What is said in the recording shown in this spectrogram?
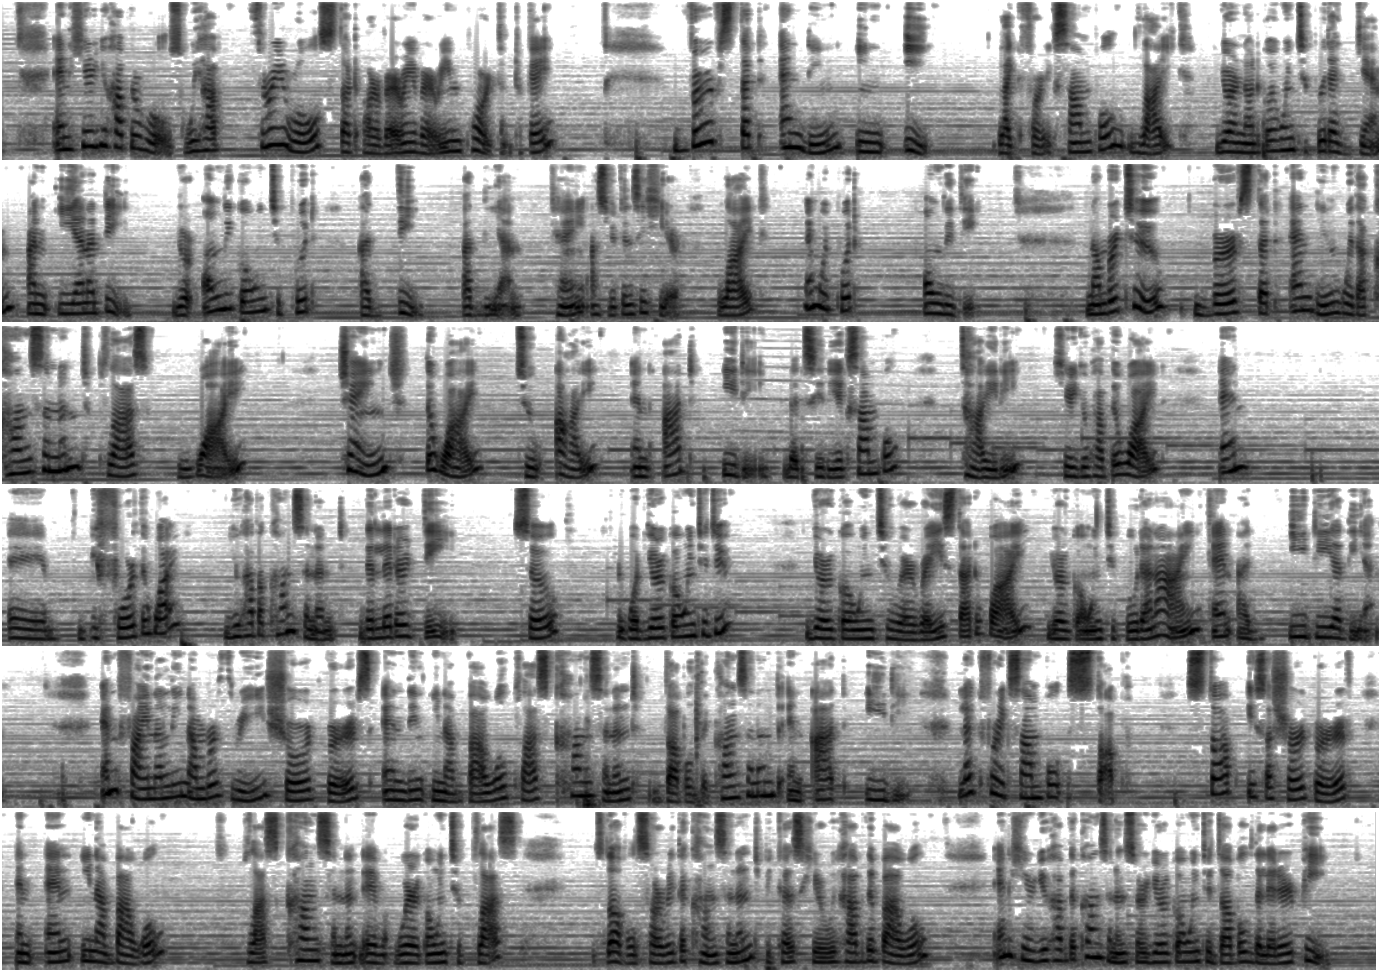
And here you have the rules. We have three rules that are very, very important, okay? Verbs that ending in E, like for example, like, you're not going to put again an E and a D. You're only going to put a D at the end, okay? As you can see here, like, and we put only D. Number two, verbs that ending with a consonant plus Y, change the Y to I and add ed. Let's see the example. Tidy, here you have the y and uh, before the Y, you have a consonant, the letter D. So, what you're going to do? You're going to erase that Y, you're going to put an I and an ed at the end. And finally, number three, short verbs ending in a vowel plus consonant, double the consonant and add ed. Like for example, stop. Stop is a short verb and end in a vowel plus consonant. Eh, we're going to plus double, sorry, the consonant because here we have the vowel and here you have the consonant, so you're going to double the letter P.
